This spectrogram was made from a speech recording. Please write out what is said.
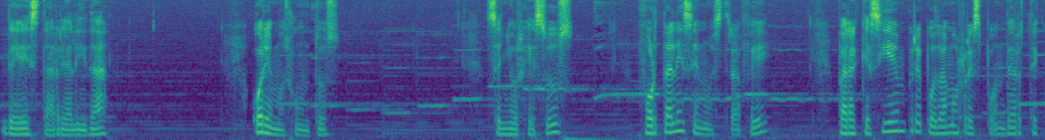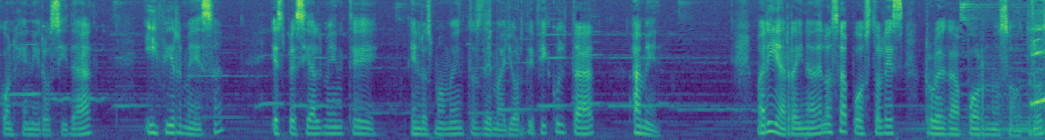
de esta realidad? Oremos juntos. Señor Jesús, fortalece nuestra fe para que siempre podamos responderte con generosidad y firmeza, especialmente en los momentos de mayor dificultad. Amén. María, Reina de los Apóstoles, ruega por nosotros.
